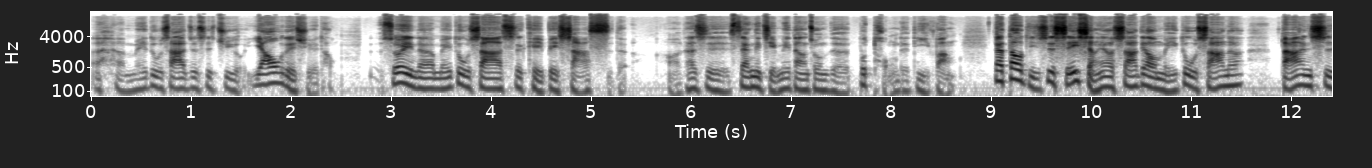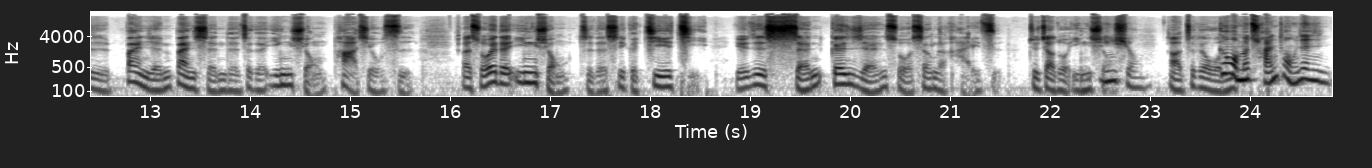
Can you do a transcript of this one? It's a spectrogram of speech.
呃，梅杜莎就是具有妖的血统，所以呢，梅杜莎是可以被杀死的啊。它是三个姐妹当中的不同的地方。那到底是谁想要杀掉梅杜莎呢？答案是半人半神的这个英雄帕修斯。呃，所谓的英雄指的是一个阶级，也就是神跟人所生的孩子，就叫做英雄。英雄啊，这个我跟我们传统认。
